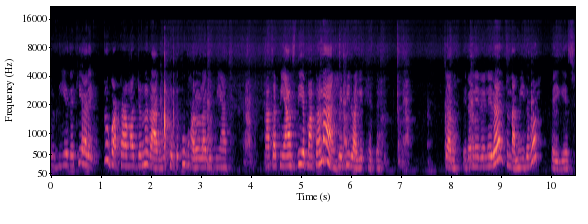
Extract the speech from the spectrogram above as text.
একটু দিয়ে দেখি আর একটু বাটা আমার জন্য রাখব খেতে খুব ভালো লাগে পেঁয়াজ। কাঁচা পেঁয়াজ দিয়ে বাটা না হেভি লাগে খেতে। চলো এটা নেড়ে নেড়ে একটু নামিয়ে দেবো হয়ে গিয়েছে।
